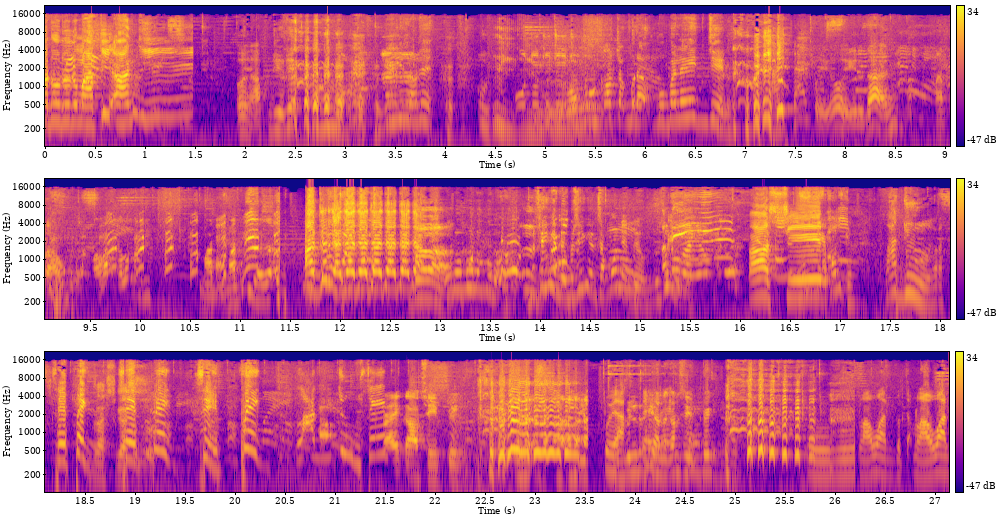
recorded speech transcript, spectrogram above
Aduh, udah, udah mati anjing. Oh, apa dia, Dek? Gila, Dek. Ngomong kau cok budak Mobile Legend. Oi, oi, Ildan. Mata tahu kalau mati-mati ya. Ajar, ajar, ajar, ajar, ajar. Bunuh, bunuh, bunuh. Bersingin deh, bersingin sapunya deh. Bersingin. Ah, shit. Maju, sepik, Gas, gas. sepik, sepik, laju, sepik. Kayak kau sipik. Oh ya, Mobil Rian kan sipik. Oh, melawan, kocak melawan,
